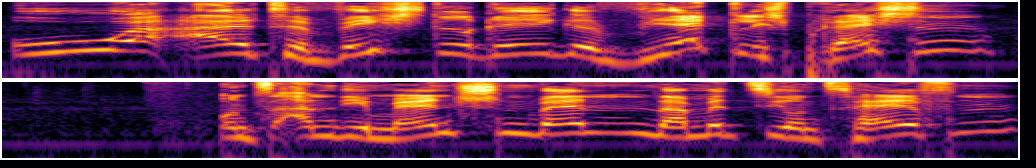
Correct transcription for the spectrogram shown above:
uralte Wichtelregel wirklich brechen? Uns an die Menschen wenden, damit sie uns helfen?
